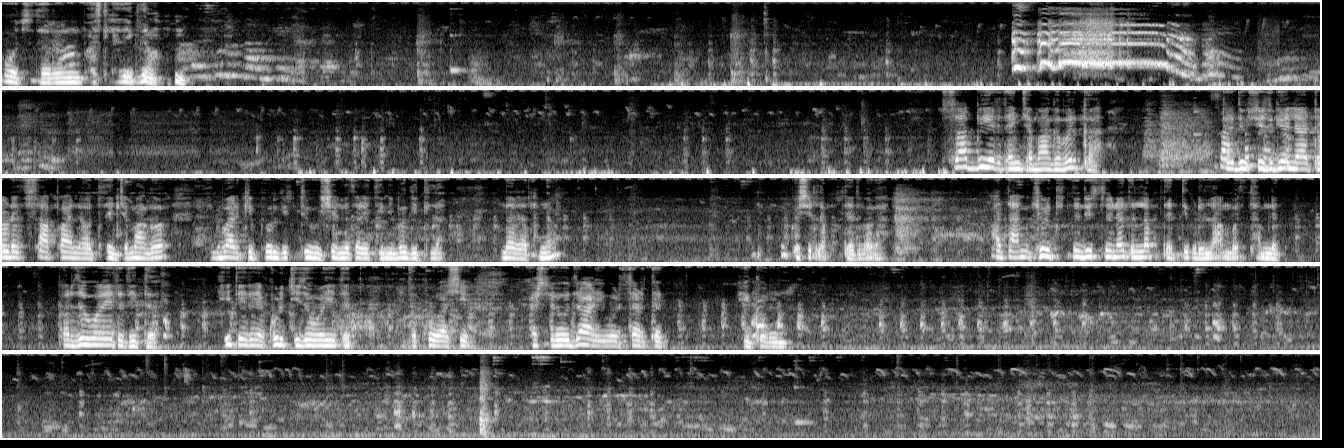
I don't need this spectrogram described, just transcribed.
पोच धरून बसल्यात एकदम. साप बी येते त्यांच्या मागं बरं का? त्या दिवशीच गेल्या आठवड्यात साप आला होता त्यांच्या मागं. एक बारकी पोरगी ट्युशनला चालली तिने बघितला दारातनं कसे लपतात बघा. आता आम्ही खिडकीतनं दिसतोय ना तर लपतात तिकडे लांबच थांबल्यात. फार जवळ येतात इथं. इथे त्या खुर्चीजवळ येतात. इथं खूप असे असे जाळीवर चढतात हे करून.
